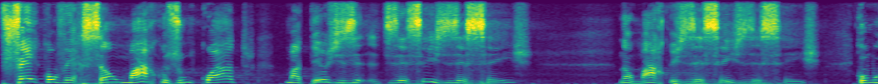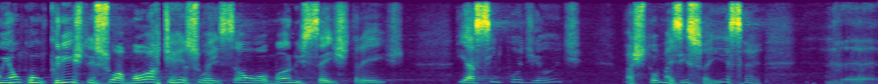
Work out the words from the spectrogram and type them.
Fé e conversão, Marcos 1, 4. Mateus 16, 16. Não, Marcos 16, 16. Comunhão com Cristo em sua morte e ressurreição, Romanos 6, 3. E assim por diante. Pastor, mas isso aí, essa, é,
